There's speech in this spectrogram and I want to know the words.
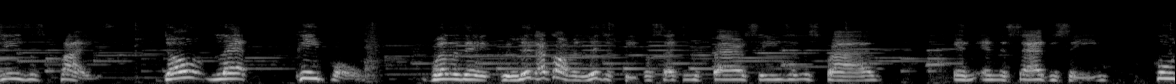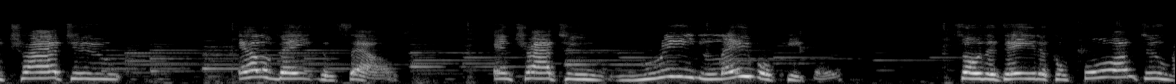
Jesus Christ. Don't let people, whether they religious, I call religious people, such as the Pharisees and the scribes and, and the Sadducees, who try to elevate themselves and try to relabel people so that they either conform to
